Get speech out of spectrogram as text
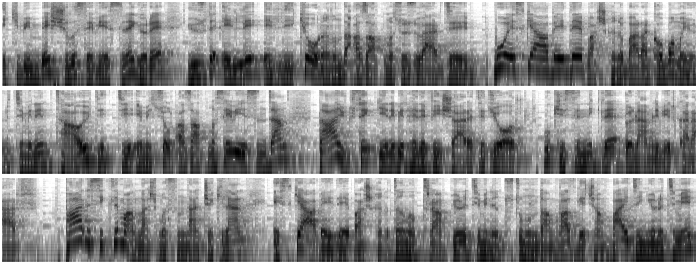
2005 yılı seviyesine göre %50-52 oranında azaltma sözü verdi. Bu eski ABD Başkanı Barack Obama yönetiminin taahhüt ettiği emisyon azaltma seviyesinden daha yüksek yeni bir hedefi işaret ediyor. Bu kesinlikle önemli bir karar. Paris İklim Anlaşması'ndan çekilen eski ABD Başkanı Donald Trump yönetiminin tutumundan vazgeçen Biden yönetimi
